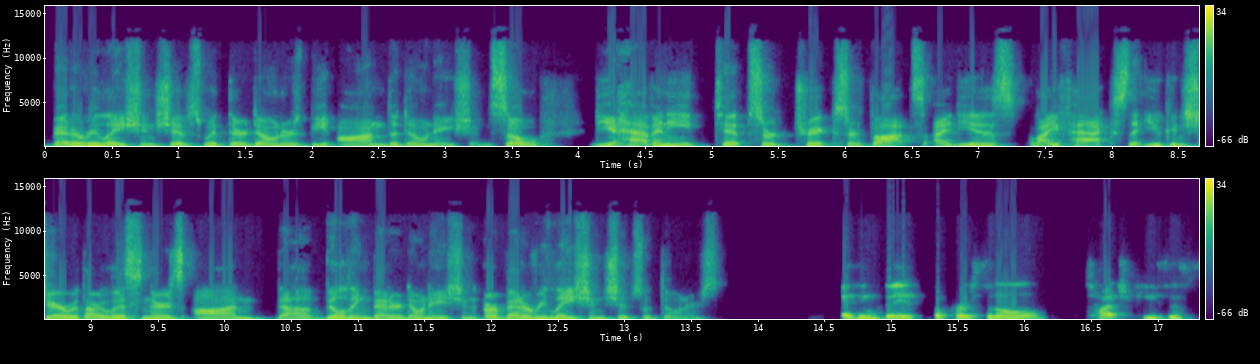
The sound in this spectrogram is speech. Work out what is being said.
better relationships with their donors beyond the donation. So, do you have any tips or tricks or thoughts, ideas, life hacks that you can share with our listeners on uh, building better donation or better relationships with donors? I think that the personal touch piece is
